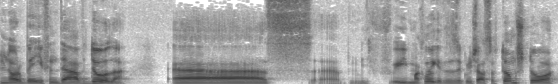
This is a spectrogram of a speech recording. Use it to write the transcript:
норбейфен да авдола. И מחלוקת это заключался в том, что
